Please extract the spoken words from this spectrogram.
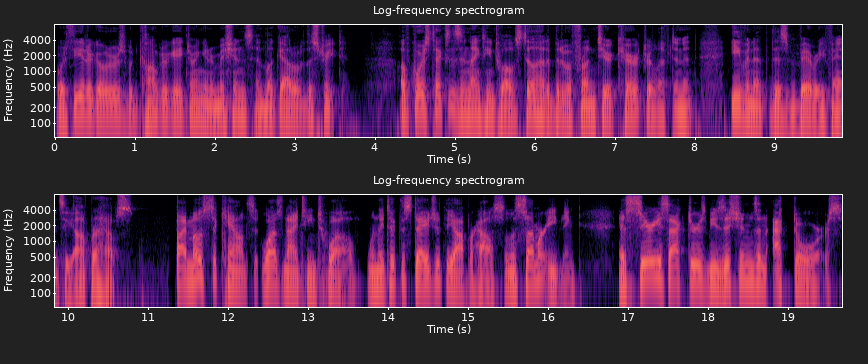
where theatergoers would congregate during intermissions and look out over the street. Of course, Texas in 1912 still had a bit of a frontier character left in it, even at this very fancy opera house. By most accounts, it was 1912 when they took the stage at the Opera House on a summer evening as serious actors, musicians, and actors.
